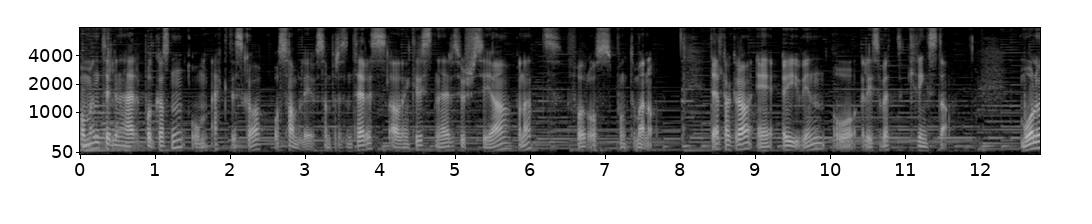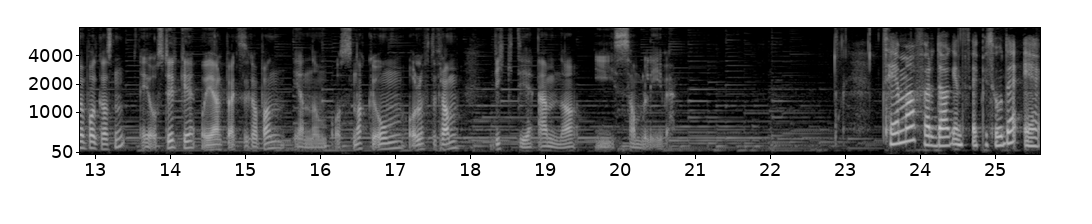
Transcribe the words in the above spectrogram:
Velkommen til denne podkasten om ekteskap og samliv, som presenteres av den kristne ressurssida på nett foross.no. Deltakere er Øyvind og Elisabeth Kringstad. Målet med podkasten er å styrke og hjelpe ekteskapene gjennom å snakke om og løfte fram viktige emner i samlivet. Tema for dagens episode er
